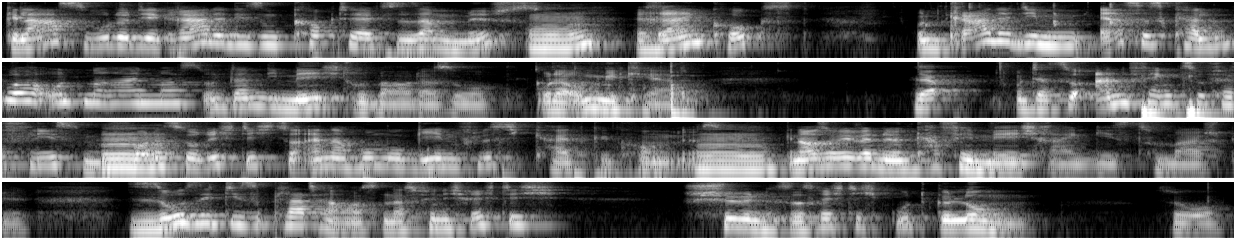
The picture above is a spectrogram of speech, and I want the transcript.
Glas, wo du dir gerade diesen Cocktail zusammenmischst, mhm. reinguckst und gerade die erstes Kalua unten reinmachst und dann die Milch drüber oder so. Oder umgekehrt. Ja. Und das so anfängt zu verfließen, bevor mhm. das so richtig zu einer homogenen Flüssigkeit gekommen ist. Mhm. Genauso wie wenn du in Kaffeemilch reingießt zum Beispiel. So sieht diese Platte aus und das finde ich richtig schön. Das ist richtig gut gelungen. So.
